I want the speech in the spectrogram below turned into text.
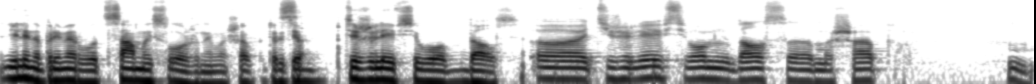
Или, например, вот самый сложный мышап, который С- тебе тяжелее всего дался. Э, тяжелее всего мне дался мышап. Хм.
